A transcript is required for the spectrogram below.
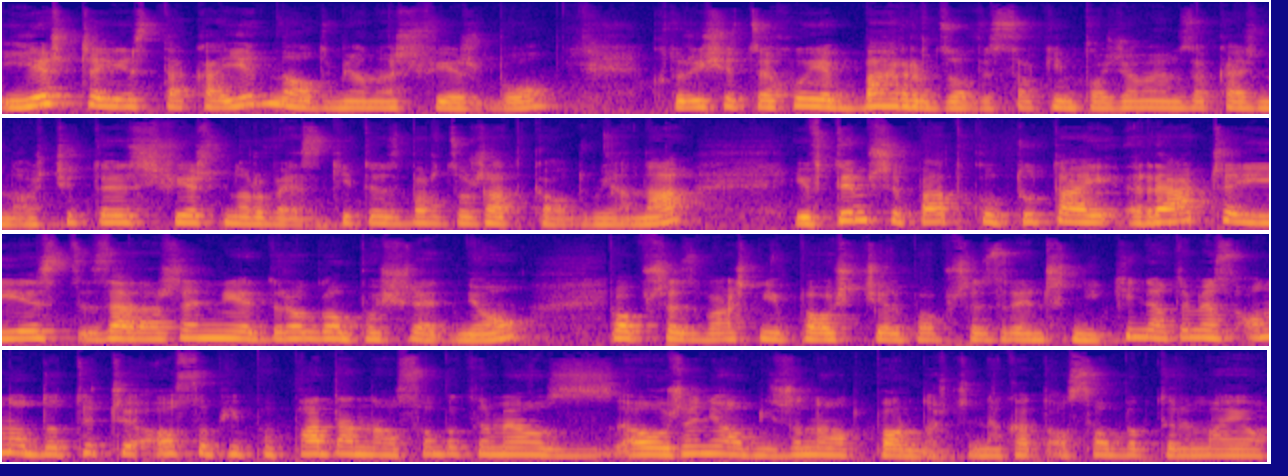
I jeszcze jest taka jedna odmiana świeżbu, który się cechuje bardzo wysokim poziomem zakaźności, to jest śwież norweski, to jest bardzo rzadka odmiana. I w tym przypadku tutaj raczej jest zarażenie drogą pośrednią, poprzez właśnie pościel, poprzez ręczniki, natomiast ono dotyczy osób popada na osoby, które mają z założenia obniżoną odporność, czyli na przykład osoby, które mają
